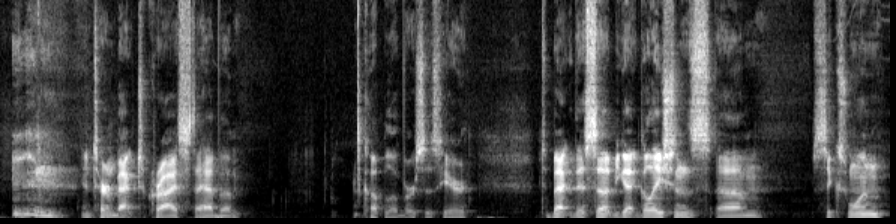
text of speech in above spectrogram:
and turn back to Christ. To have a couple of verses here to back this up. You got Galatians um, 6 1.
